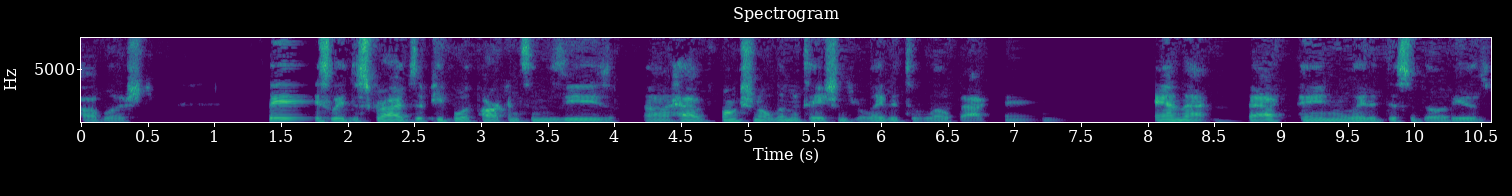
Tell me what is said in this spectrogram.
published basically describes that people with Parkinson's disease uh, have functional limitations related to low back pain, and that back pain related disability is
